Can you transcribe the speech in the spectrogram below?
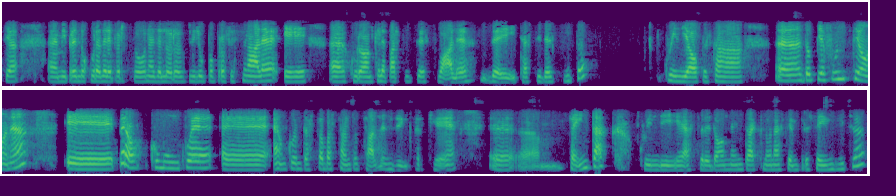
sia, eh, mi prendo cura delle persone, del loro sviluppo professionale e eh, curo anche la parte sessuale dei testi del sito. Quindi ho questa eh, doppia funzione e, però comunque eh, è un contesto abbastanza challenging perché eh, um, sei in tech, quindi essere donna in tech non è sempre semplice,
